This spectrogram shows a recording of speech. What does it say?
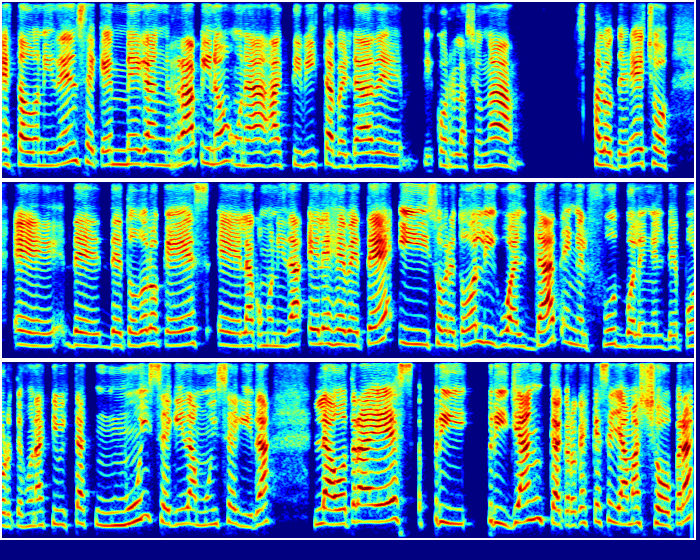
estadounidense, que es Megan Rapino, una activista, ¿verdad?, con relación a a los derechos eh, de, todo lo que es eh, la comunidad LGBT y sobre todo la igualdad en el fútbol, en el deporte. Es una activista muy seguida, muy seguida. La otra es Priyanka, creo que es que se llama Chopra,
